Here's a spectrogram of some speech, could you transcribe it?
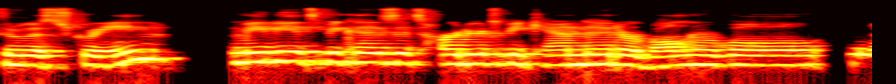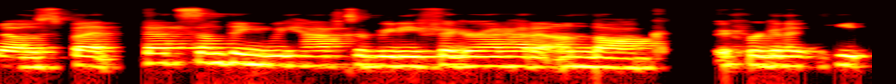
through a screen. Maybe it's because it's harder to be candid or vulnerable. Who knows? But that's something we have to really figure out how to unlock if we're going to keep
